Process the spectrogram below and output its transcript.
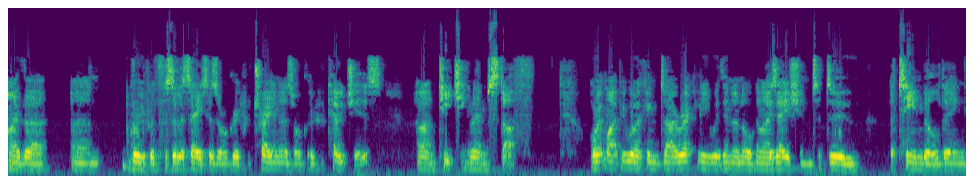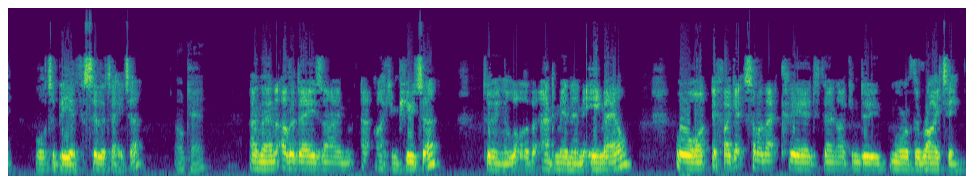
either um, group of facilitators or a group of trainers or a group of coaches, and I'm teaching them stuff. Or it might be working directly within an organization to do a team building or to be a facilitator. Okay. And then other days I'm at my computer doing a lot of admin and email. Or if I get some of that cleared, then I can do more of the writing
